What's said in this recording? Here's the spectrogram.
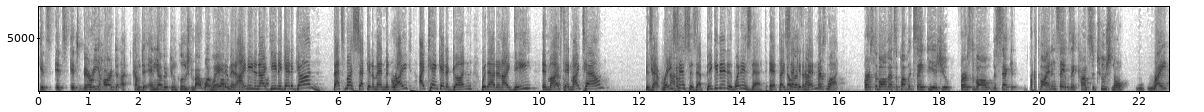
it's it's it's very hard to uh, come to any other conclusion about what. Wait a minute! I need an ID to get a gun. That's my Second Amendment right. I can't get a gun without an ID in my in my town. Is that racist? Is that bigoted? What is that? Anti-Second no, Amendment? First, what? First of all, that's a public safety issue. First of all, the second. First of all, I didn't say it was a constitutional right,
